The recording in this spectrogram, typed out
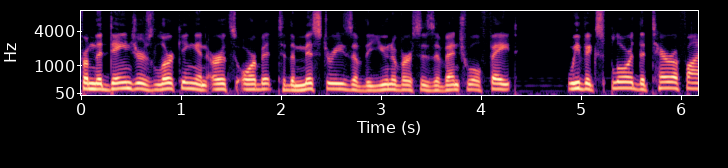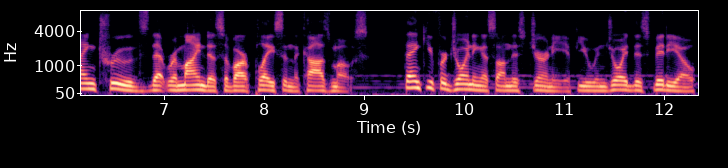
From the dangers lurking in Earth's orbit to the mysteries of the universe's eventual fate, we've explored the terrifying truths that remind us of our place in the cosmos. Thank you for joining us on this journey. If you enjoyed this video,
